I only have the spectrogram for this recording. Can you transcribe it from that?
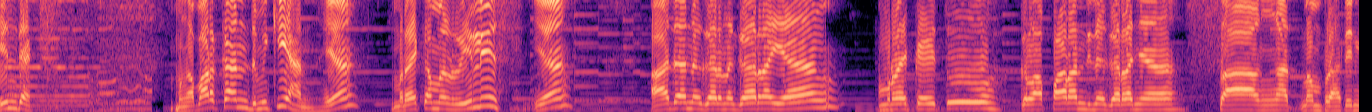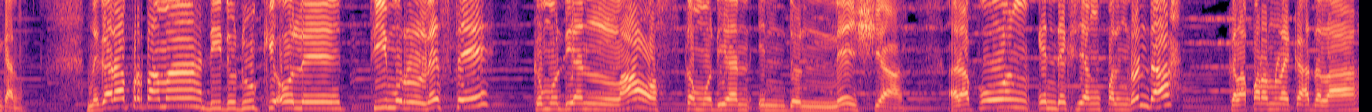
Index mengabarkan demikian ya mereka merilis ya ada negara-negara yang mereka itu kelaparan di negaranya sangat memprihatinkan. Negara pertama diduduki oleh Timur Leste, kemudian Laos, kemudian Indonesia. Adapun indeks yang paling rendah kelaparan mereka adalah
